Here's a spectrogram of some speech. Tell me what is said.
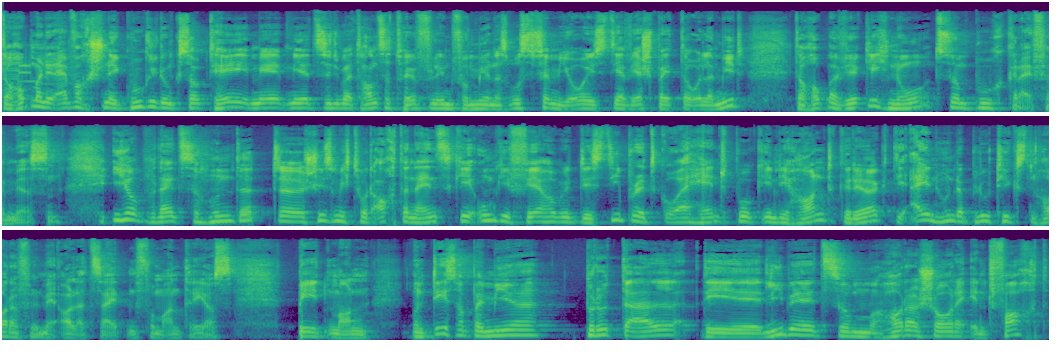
Da hat man nicht einfach schnell googelt und gesagt, hey, mir, mir jetzt über Tanzer Teufel informieren, das was für ein Jahr ist, der wer später aller mit. Da hat man wirklich noch zu einem Buch greifen müssen. Ich habe 1900, äh, schieß mich tot 98, ungefähr habe ich das Deep Red Gore Handbook in die Hand gekriegt, die 100 blutigsten Horrorfilme aller Zeiten vom Andreas Bethmann. Und das hat bei mir brutal die Liebe zum Horrorgenre entfacht.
